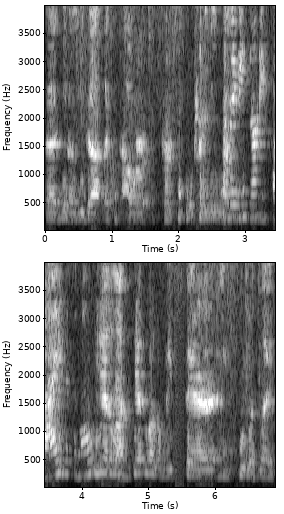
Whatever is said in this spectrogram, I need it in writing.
that you know you got like an hour of personal training. or maybe thirty-five at the most. he had a lot. He had a lot of weights there, and he would like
